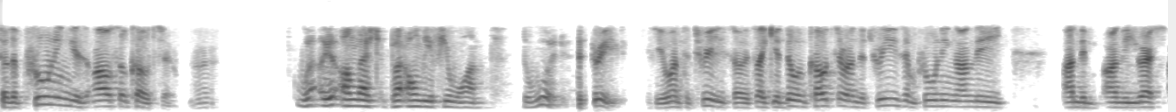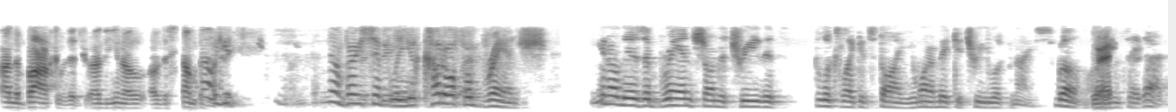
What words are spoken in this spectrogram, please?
So the pruning is also kotzer. Well, unless, but only if you want the wood. The trees. If you want the trees, so it's like you're doing kotzer on the trees and pruning on the on the on the rest on the bark of the, the you know of the stump. No, you, no, very simply, you cut off a branch. You know, there's a branch on the tree that looks like it's dying. You want to make your tree look nice. Well, right. I didn't say that.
